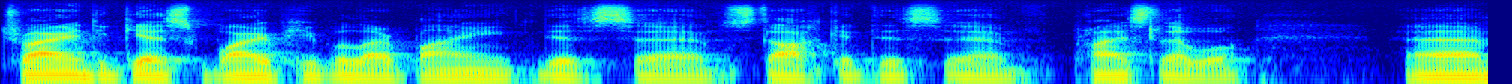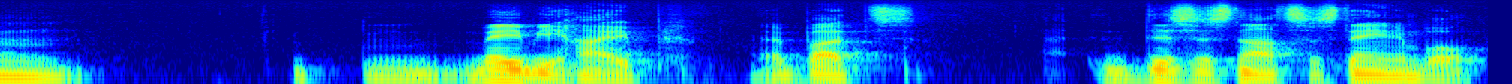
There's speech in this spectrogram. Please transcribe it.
trying to guess why people are buying this uh, stock at this uh, price level. Um, maybe hype, but this is not sustainable.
